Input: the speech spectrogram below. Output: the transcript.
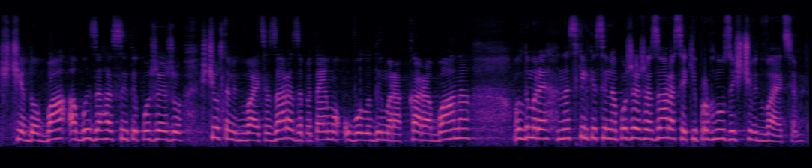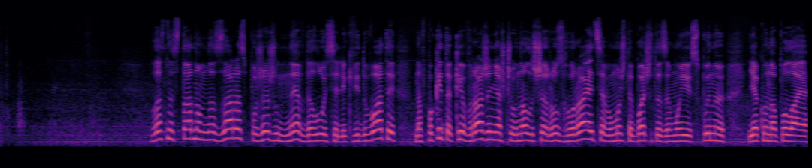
ще доба, аби загасити пожежу. Що ж там відбувається зараз? Запитаємо у Володимира Карабана. Володимире, наскільки сильна пожежа зараз? Які прогнози, що відбувається? Власне, станом на зараз пожежу не вдалося ліквідувати. Навпаки, таке враження, що вона лише розгорається. Ви можете бачити за моєю спиною, як вона палає.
